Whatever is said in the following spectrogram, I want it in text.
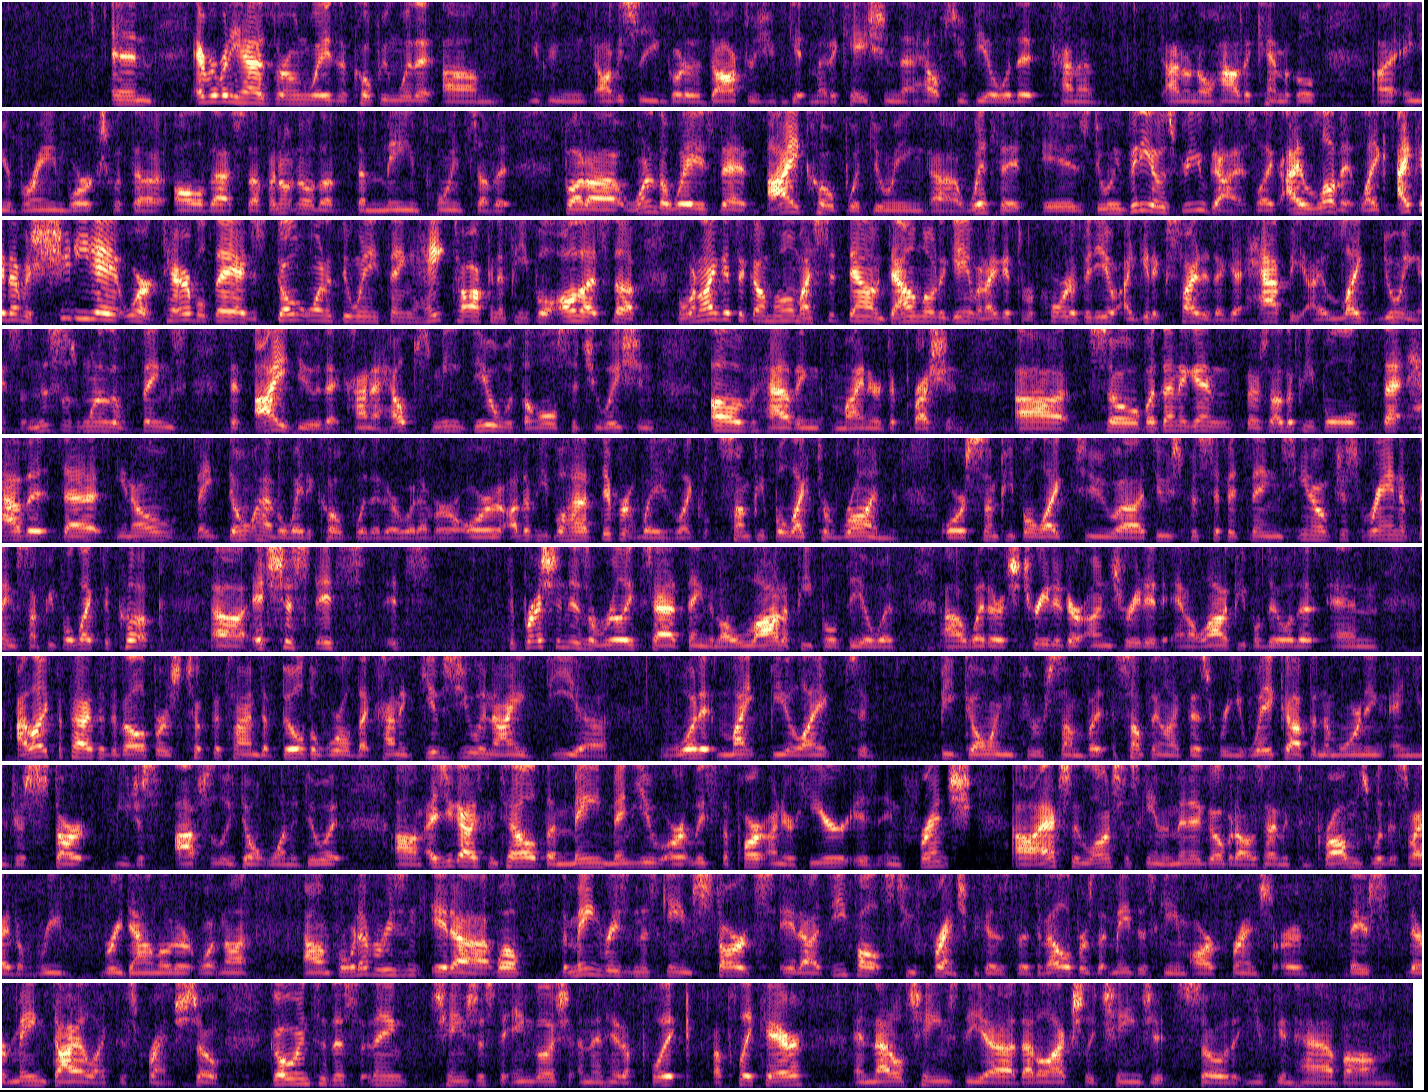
and everybody has their own ways of coping with it. Um, you can obviously you can go to the doctors, you can get medication that helps you deal with it, kind of I don't know how the chemicals uh, in your brain works with the, all of that stuff. I don't know the, the main points of it. But uh, one of the ways that I cope with doing uh, with it is doing videos for you guys. Like I love it. Like I could have a shitty day at work, terrible day. I just don't want to do anything. Hate talking to people, all that stuff. But when I get to come home, I sit down, download a game, and I get to record a video. I get excited. I get happy. I like doing this, and this is one of the things that I do that kind of helps me deal with the whole situation of having minor depression. Uh, so, but then again, there's other people that have it that, you know, they don't have a way to cope with it or whatever. Or other people have different ways. Like some people like to run, or some people like to uh, do specific things, you know, just random things. Some people like to cook. Uh, it's just, it's, it's, depression is a really sad thing that a lot of people deal with, uh, whether it's treated or untreated, and a lot of people deal with it. And I like the fact that developers took the time to build a world that kind of gives you an idea what it might be like to be going through some something like this where you wake up in the morning and you just start you just absolutely don't want to do it. Um, as you guys can tell the main menu or at least the part under here is in French. Uh, I actually launched this game a minute ago but I was having some problems with it so I had to re re-download it or whatnot. Um, for whatever reason it uh, well the main reason this game starts it uh, defaults to French because the developers that made this game are French or their their main dialect is French. So go into this thing change this to English and then hit a click, applique appliquer and that'll change the uh, that'll actually change it so that you can have um,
